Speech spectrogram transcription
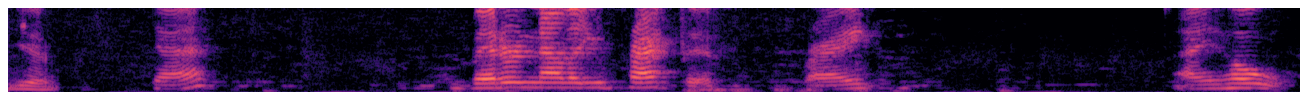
Yeah. Yes. Better now that you practiced, right? I hope.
